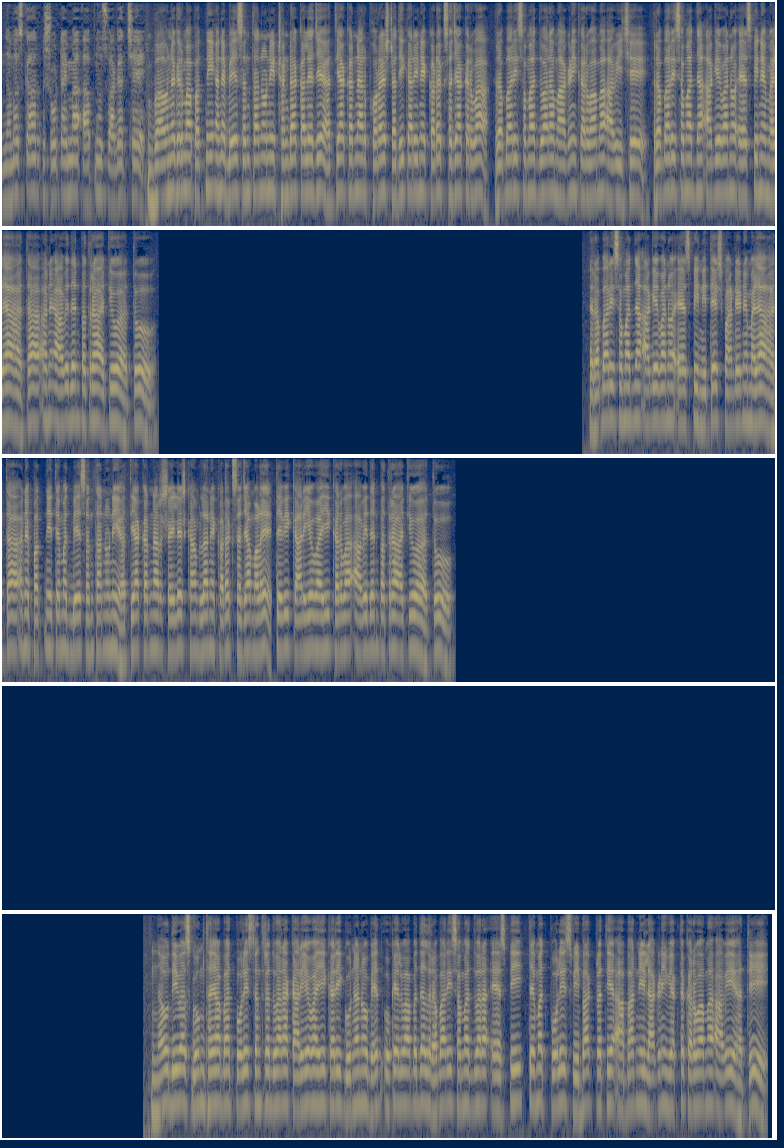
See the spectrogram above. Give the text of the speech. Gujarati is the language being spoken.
નમસ્કાર શો ટાઈમમાં આપનું સ્વાગત છે. ભાવનગરમાં પત્ની અને બે સંતાનોની ઠંડા કલેજે હત્યા કરનાર ફોરેસ્ટ અધિકારીને કડક સજા કરવા રબારી સમાજ દ્વારા માગણી કરવામાં આવી છે. રબારી સમાજના આગેવાનો એસપીને મળ્યા હતા અને આવેદનપત્ર આપ્યું હતું. રબારી સમાજના આગેવાનો એસપી નિતેશ પાંડેને મળ્યા હતા અને પત્ની તેમજ બે સંતાનોની હત્યા કરનાર શૈલેષ ખાંભલાને કડક સજા મળે તેવી કાર્યવાહી કરવા આવેદનપત્ર આપ્યું હતું. નવ દિવસ ગુમ થયા બાદ પોલીસ તંત્ર દ્વારા કાર્યવાહી કરી ગુનાનો ભેદ ઉકેલવા બદલ રબારી સમાજ દ્વારા એસપી તેમજ પોલીસ વિભાગ પ્રત્યે આભારની લાગણી વ્યક્ત કરવામાં આવી હતી.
